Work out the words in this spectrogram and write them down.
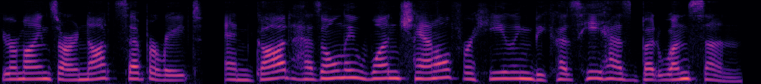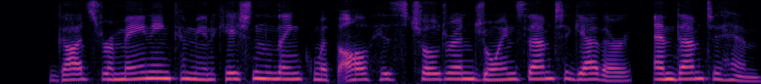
Your minds are not separate, and God has only one channel for healing because He has but one Son. God's remaining communication link with all His children joins them together, and them to Him.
